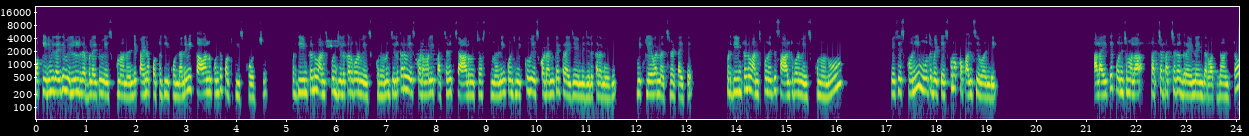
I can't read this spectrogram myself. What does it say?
ఒక ఎనిమిది అయితే వెల్లుల్లి రెబ్బలు అయితే వేసుకున్నానండి. పైన పట్టు తీయకుండానే. మీకు కావాలనుకుంటే పట్టు తీసుకోవచ్చు. ఇప్పుడు దీంట్లోనే వన్ స్పూన్ జీలకర్ర కూడా వేసుకున్నాను. జీలకర్ర వేసుకోవడం వల్ల ఈ పచ్చడికి చాలా రుచి వస్తుందండి. కొంచెం ఎక్కువ వేసుకోవడానికే ట్రై చేయండి జీలకర్ర అనేది. మీకు ఫ్లేవర్ నచ్చినట్టయితే. ఇప్పుడు దీంట్లోనే వన్ స్పూన్ అయితే సాల్ట్ కూడా వేసుకున్నాను. వేసేసుకొని మూత పెట్టేసుకొని ఒక పల్స్ ఇవ్వండి. అలా అయితే కొంచెం అలా పచ్చ పచ్చగా గ్రైండ్ అయిన తర్వాత దాంట్లో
